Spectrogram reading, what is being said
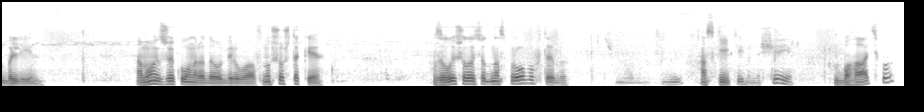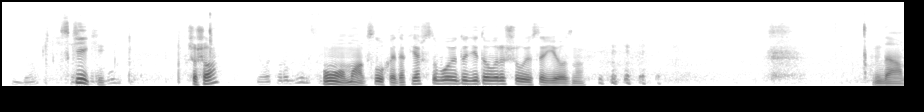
Блін. А Макс вже Конрада обірвав. Ну що ж таке? Залишилась одна спроба в тебе? Ні. А скільки? У мене ще є. Багацько? Да. Скільки? Що що? О, Макс, слухай, так я ж з тобою тоді товаришую серйозно. Да.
